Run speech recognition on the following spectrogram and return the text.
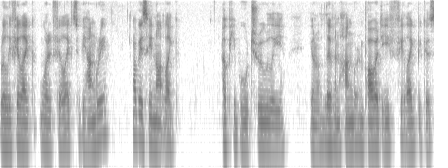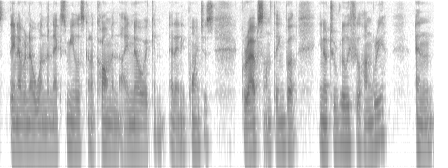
really feel like what it feel like to be hungry. Obviously not like how people who truly you know live in hunger and poverty feel like because they never know when the next meal is going to come and i know i can at any point just grab something. But you know to really feel hungry and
